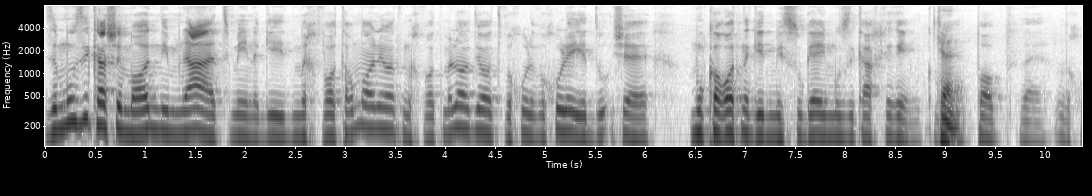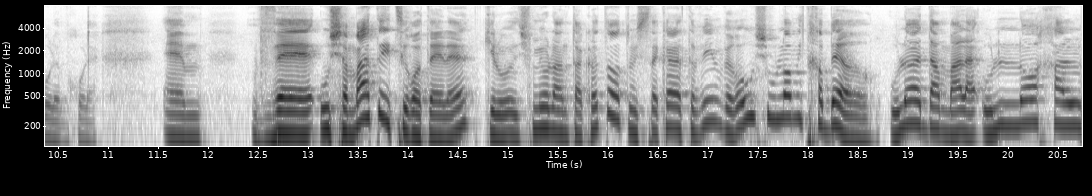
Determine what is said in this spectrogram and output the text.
זה מוזיקה שמאוד נמנעת מנגיד מחוות הרמוניות, מחוות מלודיות וכולי וכולי, שמוכרות נגיד מסוגי מוזיקה אחרים, כמו כן. פופ ו- וכולי וכולי. והוא שמע את היצירות האלה, כאילו השמיעו לנו את ההקלטות, הוא הסתכל על התווים וראו שהוא לא מתחבר, הוא לא ידע מה, לה, הוא לא אכל,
